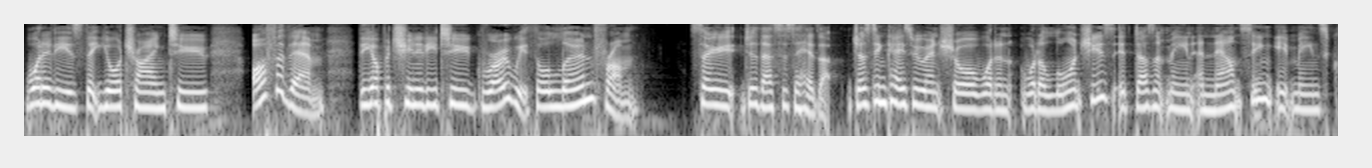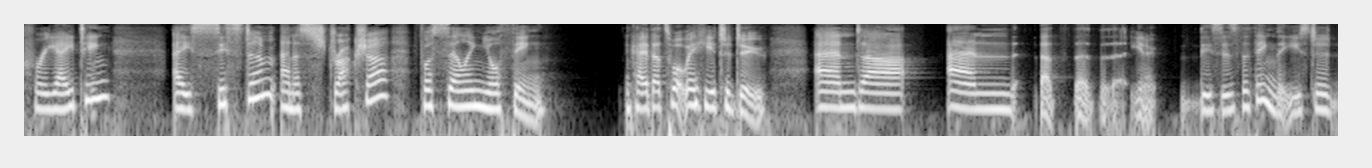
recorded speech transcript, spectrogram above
what it is that you're trying to offer them the opportunity to grow with or learn from. So just, that's just a heads up. Just in case we weren't sure what an what a launch is, it doesn't mean announcing, it means creating a system and a structure for selling your thing. Okay, that's what we're here to do and uh, and that's the, the you know this is the thing that used to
